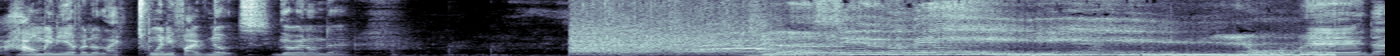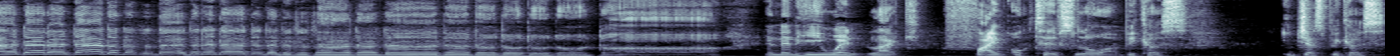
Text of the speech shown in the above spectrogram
how many ever know like 25 notes going on there. Yeah. Da da da da da da da da da. And then he went like five octaves lower because just because.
